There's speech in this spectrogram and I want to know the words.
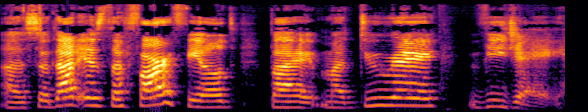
Uh, so that is the Far Field by Madhuri Vijay.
